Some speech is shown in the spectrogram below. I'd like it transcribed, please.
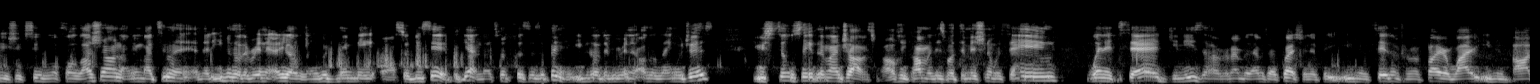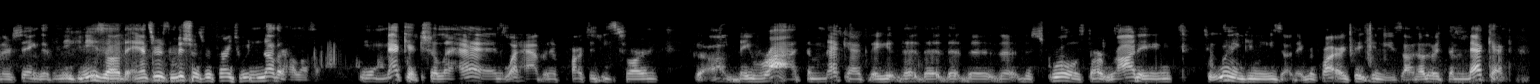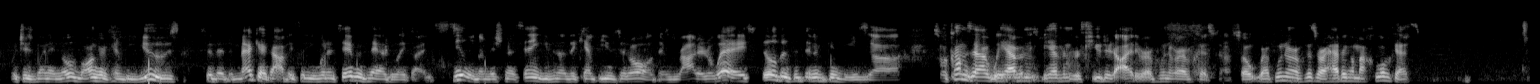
that even though they're written in any other language, they may also be saved. Again, that's what Chisda's opinion. Even though they're written in other languages, you still save them on Shabbos. Comment is what the Mishnah was saying when it said Geniza. Remember that was our question. If they even save them from a fire, why even bother saying that they need Geniza? The answer is the Mishnah is referring to another halacha. Mekek shalahan. What happened if parts of these farm uh, they rot? The mekek, they, the, the, the, the, the, scrolls start rotting to unin geniza. They require geniza. In other words, the mekek, which is when it no longer can be used, so that the mekek, obviously, you wouldn't save with. And still, the Mishnah is saying, even though they can't be used at all, they rotted away, still there's a din of geniza. So it comes out we haven't we haven't refuted either Rav Huna or Rav Chisda. So Rav Huna or Rav Chisda are having a machlokas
